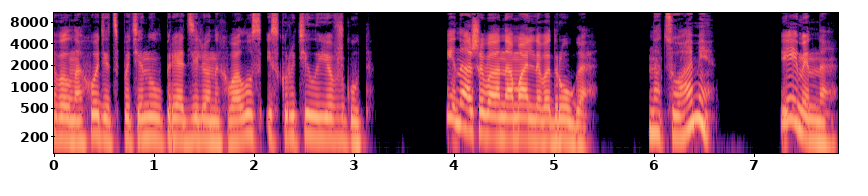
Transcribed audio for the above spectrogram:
Волноходец потянул прядь зеленых волос и скрутил ее в жгут. «И нашего аномального друга». «Нацуами?» «Именно.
